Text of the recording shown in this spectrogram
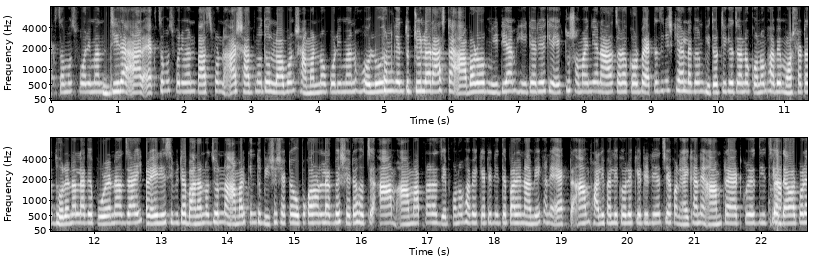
এক চামচ পরিমাণ জিরা আর এক চামচ পরিমাণ পাঁচফোড়ন আর স্বাদ মতো লবণ, সামান্য পরিমাণ হলুদ। কিন্তু চুলার আঁচটা আবারও মিডিয়াম হিটে রেখে একটু সময় নিয়ে নাড়াচাড়া করব। একটা জিনিস খেয়াল রাখবেন, ভিতর থেকে যেন কোনোভাবে মশলাটা ধরে না লাগে, পড়ে না যায়। আর এই রেসিপিটা বানানোর জন্য আমার কিন্তু বিশেষ একটা উপকরণ লাগবে, সেটা হচ্ছে আম। আম আপনারা যে কোনোভাবে কেটে নিতে পারেন, আমি এখানে একটা আম ফালি ফালি করে কেটে নিয়েছি। এখন এখানে আমটা অ্যাড করে দিচ্ছি। দেওয়ার পরে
